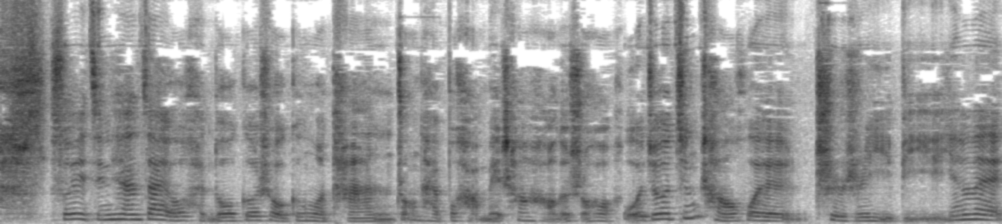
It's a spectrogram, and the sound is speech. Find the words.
所以今今天在。有很多歌手跟我谈状态不好、没唱好的时候，我就经常会嗤之以鼻，因为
